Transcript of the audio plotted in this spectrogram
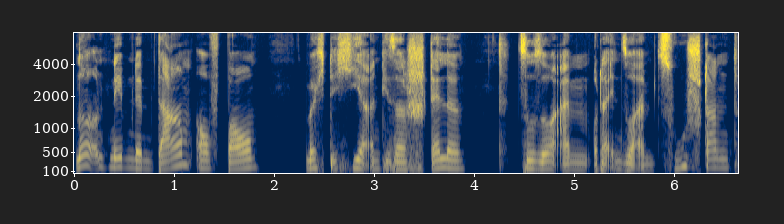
Ne, und neben dem Darmaufbau möchte ich hier an dieser Stelle zu so einem oder in so einem Zustand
